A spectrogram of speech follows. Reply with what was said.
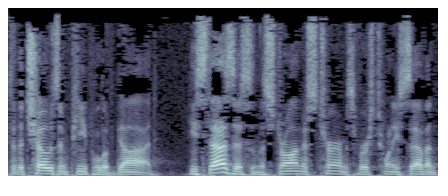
to the chosen people of God. He says this in the strongest terms, verse 27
